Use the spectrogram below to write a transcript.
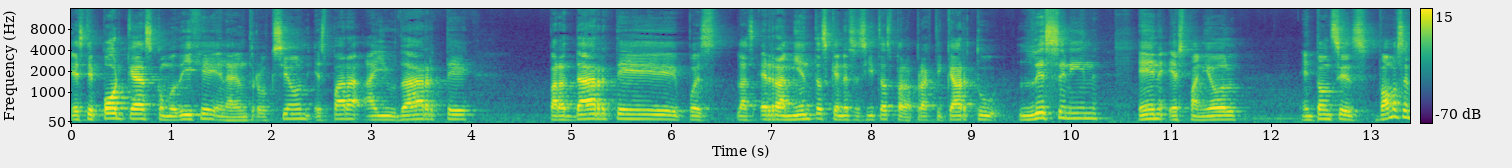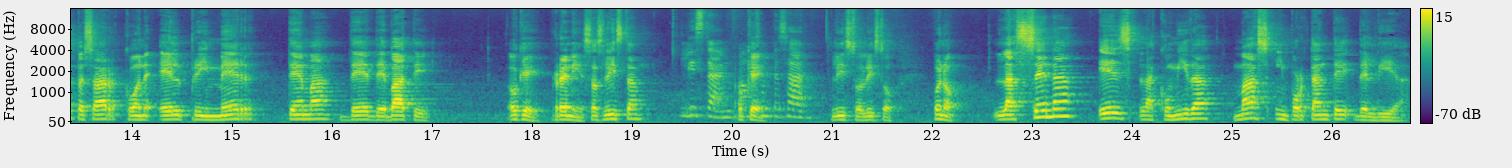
este podcast, como dije en la introducción, es para ayudarte, para darte pues las herramientas que necesitas para practicar tu listening en español. Entonces, vamos a empezar con el primer tema de debate. Ok, Reni, ¿estás lista? Lista, vamos a empezar. Listo, listo. Bueno, la cena es la comida más importante del día.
